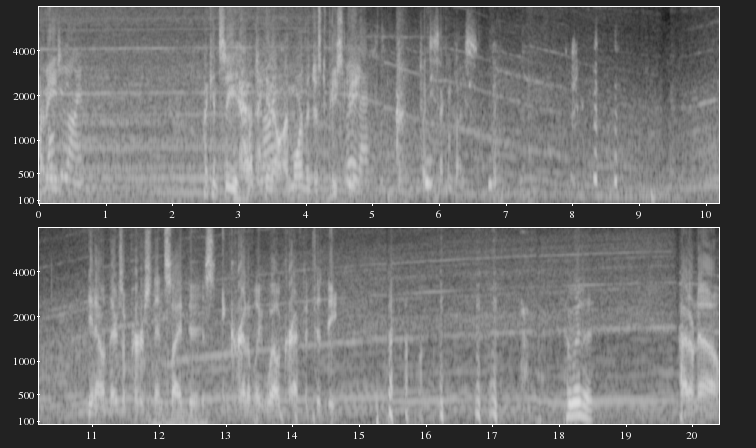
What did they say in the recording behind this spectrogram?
I mean, Hold your line. I can see, how, Hold your you know. I'm more than just a piece of meat. left. 22nd place. Know, there's a person inside this incredibly well-crafted physique. Who is it? I don't know.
